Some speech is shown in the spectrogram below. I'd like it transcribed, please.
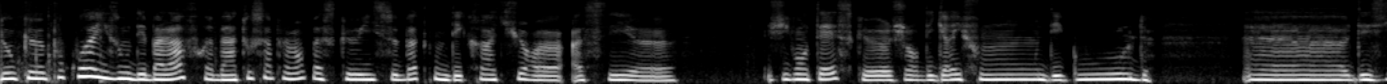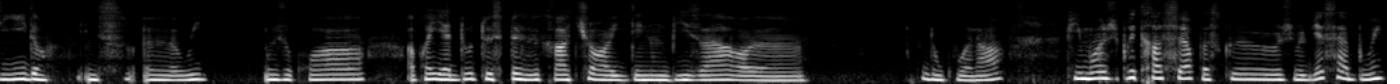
Donc euh, pourquoi ils ont des balafres? Eh ben, Tout simplement parce qu'ils se battent contre des créatures euh, assez euh, gigantesques, genre des griffons, des goulds, des hydres, oui, je crois. Après il y a d'autres espèces de créatures avec des noms bizarres. donc voilà. Puis moi j'ai pris traceur parce que je mets bien sa bouille.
